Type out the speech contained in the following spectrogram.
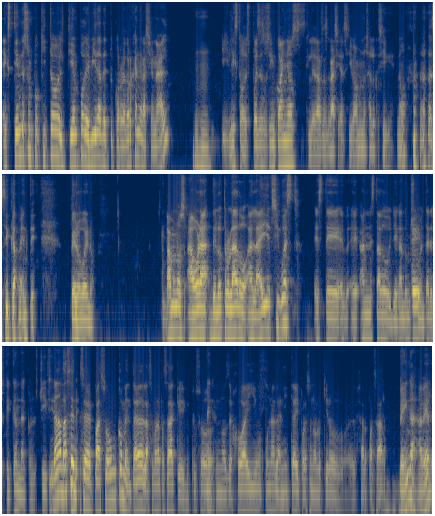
extiendes un poquito el tiempo de vida de tu corredor generacional y listo, después de esos cinco años le das las gracias y vámonos a lo que sigue, ¿no? Básicamente. Pero bueno. Vámonos ahora del otro lado a la AFC West. Este, eh, eh, han estado llegando muchos eh, comentarios que qué onda con los Chiefs. Nada más se, me pasó un comentario de la semana pasada que incluso nos dejó ahí una lanita y por eso no lo quiero dejar pasar. Venga, a ver.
